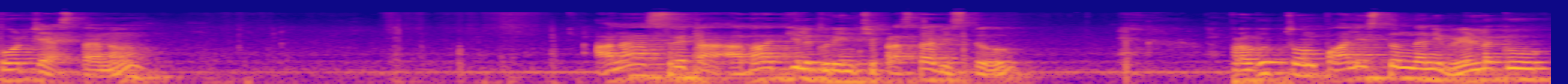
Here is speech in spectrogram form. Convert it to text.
కోట్ చేస్తాను. అనాశ్రిత అభాగ్యుల గురించి ప్రస్తావిస్తూ ప్రభుత్వం పాలిస్తుందని వీళ్ళకు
